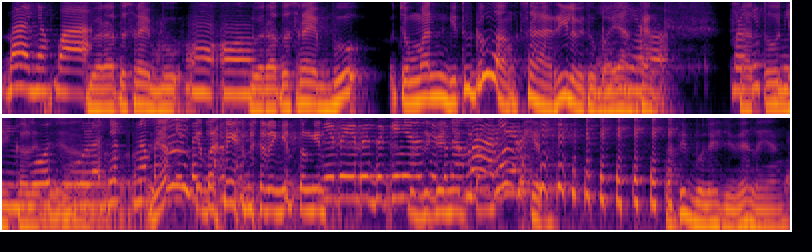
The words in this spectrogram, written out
Banyak pak. 200 ribu. Heeh. 200 ribu cuman gitu doang. Sehari loh itu bayangkan Apalagi satu seminggu, dikali sebulan. Ya, ngapain ya, kita kita, ngitungin ngitungin rezekinya si rezekinya tukang parkir parkir. Tapi boleh juga loh yang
